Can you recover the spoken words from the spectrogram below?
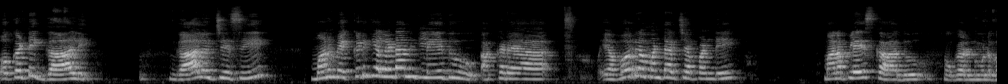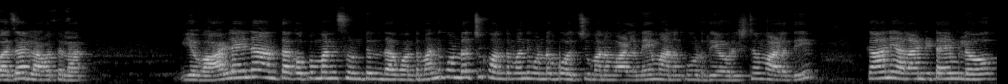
ఒకటి గాలి. గాలి వచ్చేసి మనం ఎక్కడికి వెళ్ళడానికి లేదు. అక్కడ ఎవరు రమ్మంటారు చెప్పండి? మన ప్లేస్ కాదు. ఒక రెండు మూడు బజార్లు అవతల. ఇక వాళ్ళైనా అంత గొప్ప మనసు ఉంటుందా? కొంతమందికి ఉండొచ్చు కొంతమందికి ఉండకపోవచ్చు. మనం వాళ్ళనేం అనకూడదు. ఎవరి ఇష్టం వాళ్ళది. కానీ అలాంటి టైంలో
